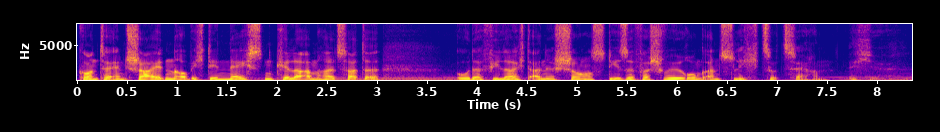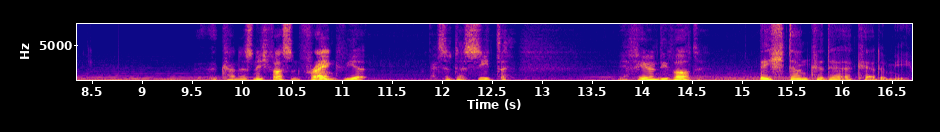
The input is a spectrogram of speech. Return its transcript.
konnte entscheiden, ob ich den nächsten Killer am Hals hatte oder vielleicht eine Chance, diese Verschwörung ans Licht zu zerren. Ich äh, kann es nicht fassen. Frank, wir... Also das sieht... Mir fehlen die Worte. Ich danke der Academy.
